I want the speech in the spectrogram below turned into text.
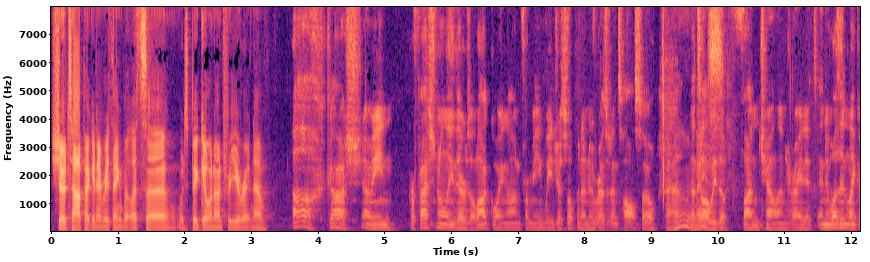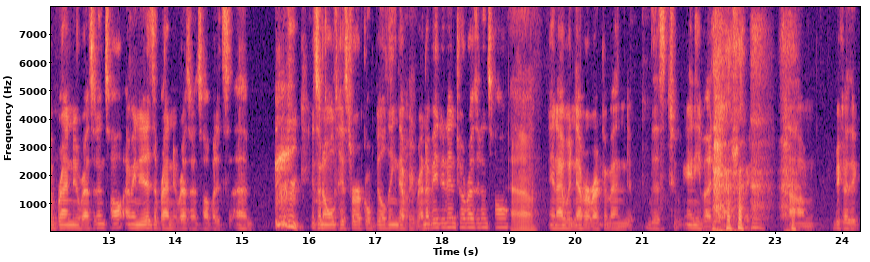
show topic and everything. But let's uh, what's big going on for you right now? Oh gosh, I mean professionally, there's a lot going on for me. We just opened a new residence hall, so oh, that's nice. always a fun challenge, right? It's and it wasn't like a brand new residence hall. I mean, it is a brand new residence hall, but it's uh, it's an old historical building that we renovated into a residence hall. Oh. And I would never recommend this to anybody actually, um, because it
